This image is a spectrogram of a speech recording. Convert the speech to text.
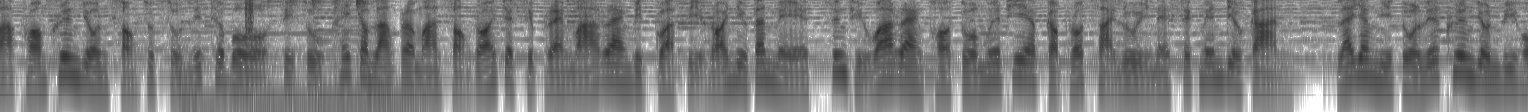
มาพร้อมเครื่องยนต์ 2.0 ลิตรเทอร์โบ4สูบให้กำลังประมาณ 270 แรงม้าแรงบิดกว่า 400 นิวตันเมตร ซึ่งถือว่าแรงพอตัวเมื่อเทียบกับรถสายลุยในเซกเมนต์เดียวกัน และยังมีตัวเลือกเครื่องยนต์ V6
